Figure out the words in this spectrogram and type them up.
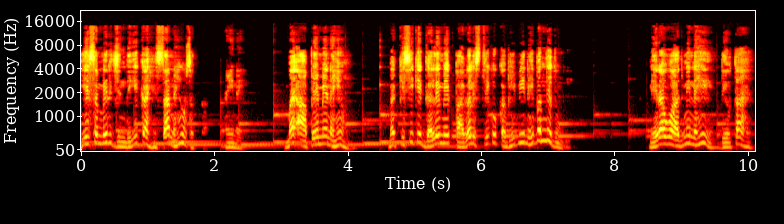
यह सब मेरी ज़िंदगी का हिस्सा नहीं हो सकता। नहीं नहीं। मैं आपे में नहीं हूँ। मैं किसी के गले में एक पागल स्त्री को कभी भी नहीं बंधे दूँगी। मेरा वो आदमी नहीं, देवता है।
